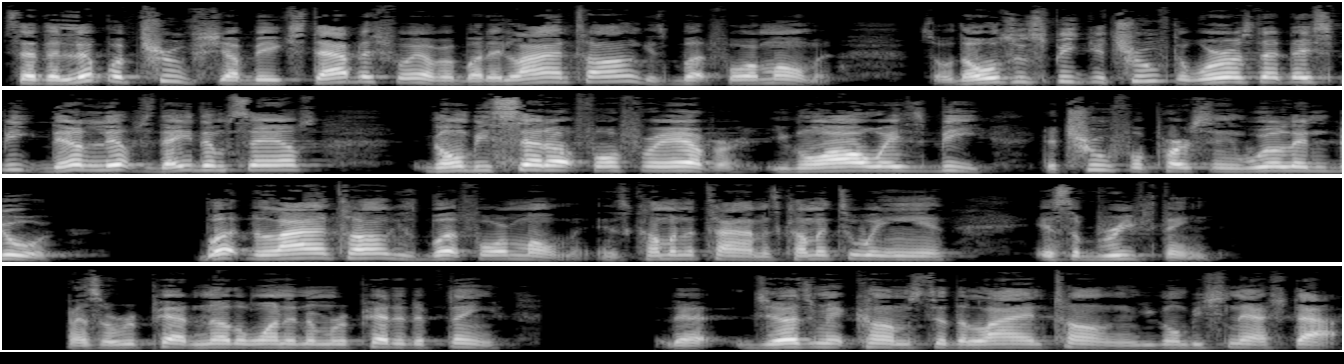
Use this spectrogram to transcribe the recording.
said, the lip of truth shall be established forever, but a lying tongue is but for a moment. So those who speak the truth, the words that they speak, their lips, they themselves, gonna be set up for forever. You're gonna always be the truthful person will endure. But the lying tongue is but for a moment. It's coming a time. It's coming to an end. It's a brief thing. That's a repet, another one of them repetitive things that judgment comes to the lying tongue and you're going to be snatched out.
